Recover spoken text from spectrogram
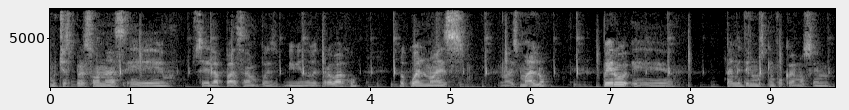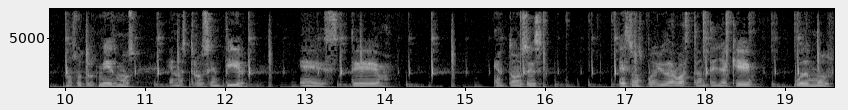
Muchas personas se la pasan pues viviendo del trabajo, lo cual no es, no es malo, pero eh, también tenemos que enfocarnos en nosotros mismos, en nuestro sentir. Este, entonces, esto nos puede ayudar bastante ya que podemos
